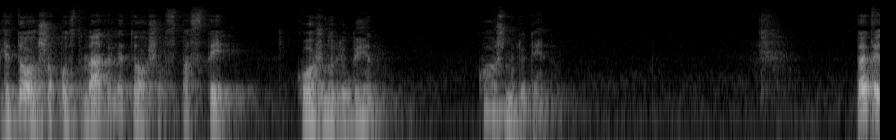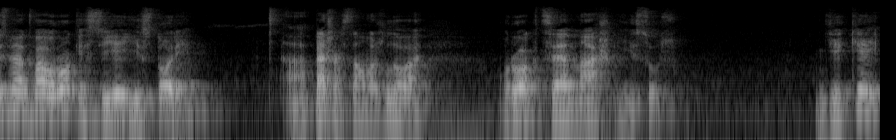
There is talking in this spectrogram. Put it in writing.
для того, щоб пострадати, для того, щоб спасти кожну людину. Кожну людину. Давайте візьмемо два уроки з цієї історії. Перша, сама важлива урок це наш Ісус, який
